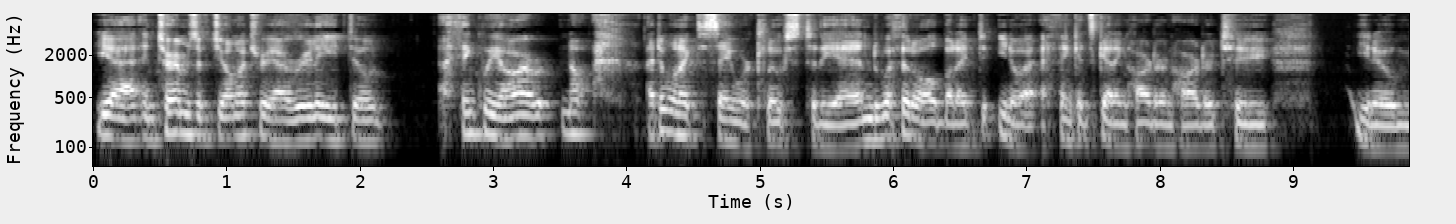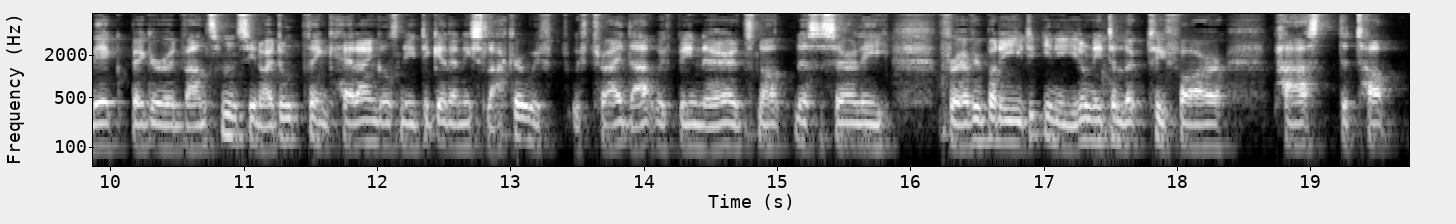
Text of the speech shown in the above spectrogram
yeah, in terms of geometry, I really don't. I think we are not. I don't like to say we're close to the end with it all, but I, you know, I think it's getting harder and harder to you know make bigger advancements. You know i don't think head angles need to get any slacker. We've we've tried that. We've been there. It's not necessarily for everybody. You know you don't need to look too far past the top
